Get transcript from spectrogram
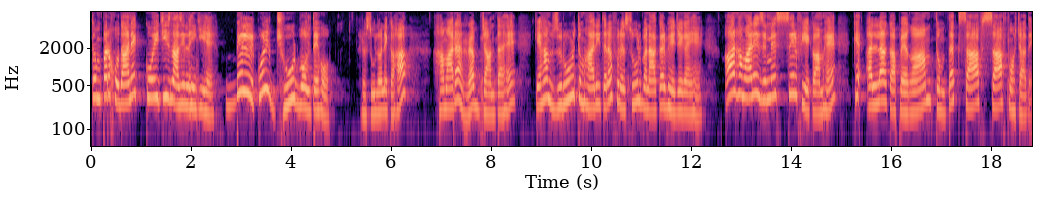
تم پر خدا نے کوئی چیز نازل نہیں کی ہے، بالکل جھوٹ بولتے ہو۔ رسولوں نے کہا، ہمارا رب جانتا ہے کہ ہم ضرور تمہاری طرف رسول بنا کر بھیجے گئے ہیں۔ اور ہمارے ذمے صرف یہ کام ہے کہ اللہ کا پیغام تم تک صاف صاف پہنچا دیں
